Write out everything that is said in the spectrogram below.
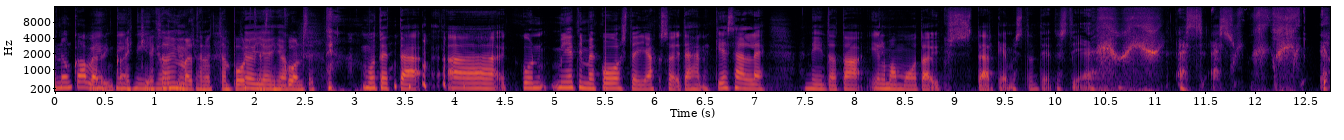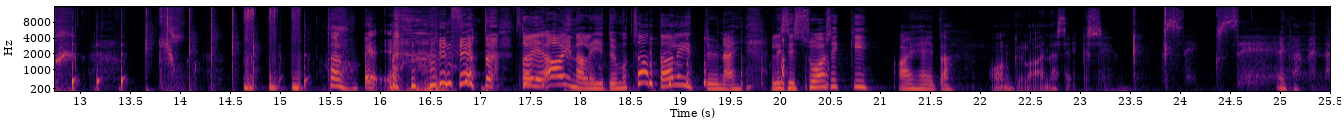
ne on kaverin kaikki. Eikö sä ymmärtänyt tämän podcastin konseptin? Mutta että äh, kun mietimme koostejaksoja tähän kesälle, niin tota, ilman muuta yksi tärkeimmistä on tietysti Toi, ei aina liity, mutta saattaa liittyä näihin. Eli siis suosikki aiheita on kyllä aina seksi. Seksi. Eikä mennä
